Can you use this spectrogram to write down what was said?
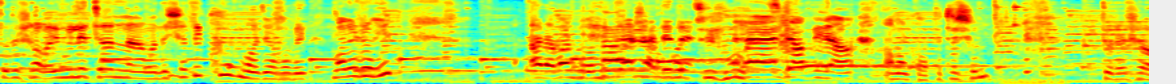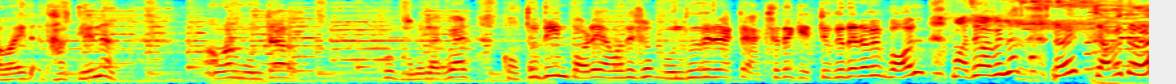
তোরা সবাই মিলে চল না আমাদের সাথে খুব মজা হবে। বলো রোহিত আর আমার বন্ধুরা সাথে তো- হ্যাঁ যাবি না আমার কথাটা শুন। তোরা সবাই থাকলে না আমার মনটা খুব ভালো লাগবে। আর কতদিন পরে আমাদের সব বন্ধুদের একটা একসাথে গেট টুগেদার হবে বল মজা হবে না? রোহিত যাবে তোরা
